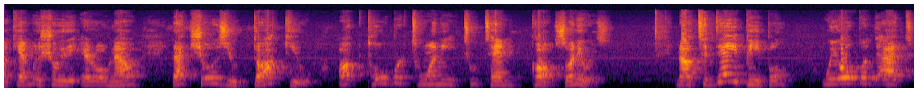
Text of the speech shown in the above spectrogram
okay, I'm going to show you the arrow now. That shows you DocU October 20 to 10 calls. So anyways, now today, people, we opened at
